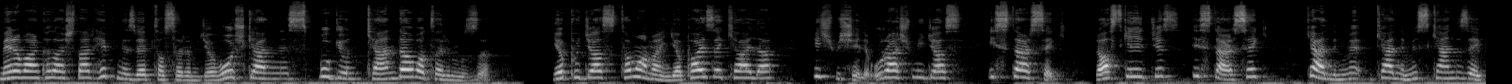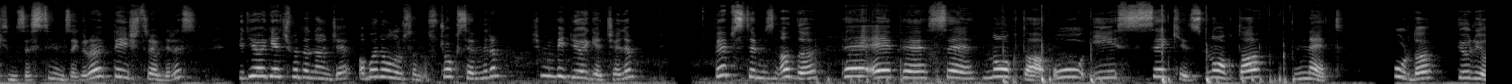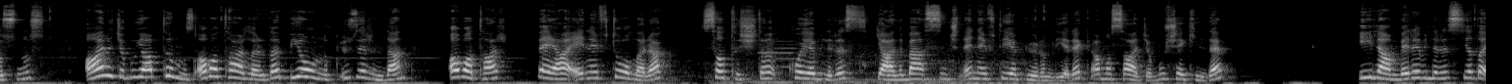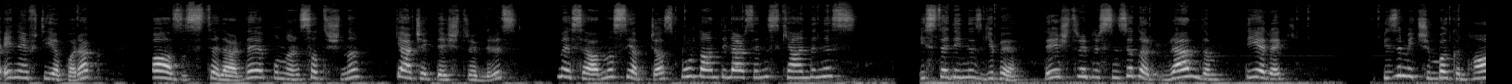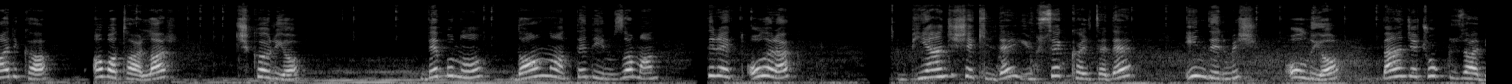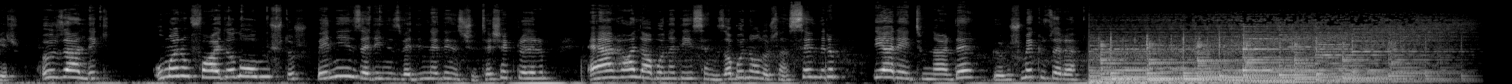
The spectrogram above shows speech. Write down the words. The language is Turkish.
Merhaba arkadaşlar, hepiniz web tasarımcıya hoş geldiniz. Bugün kendi avatarımızı yapacağız. Tamamen yapay zekayla hiçbir şeyle uğraşmayacağız. İstersek rastgele edeceğiz, istersek kendimi, kendimiz kendi zevkimize, stilimize göre değiştirebiliriz. Videoya geçmeden önce abone olursanız çok sevinirim. Şimdi videoya geçelim. Web sitemizin adı peps.ui8.net. Burada görüyorsunuz. Ayrıca bu yaptığımız avatarları da Biyonluk üzerinden avatar veya NFT olarak satışta koyabiliriz. Yani ben sizin için NFT yapıyorum diyerek ama sadece bu şekilde ilan verebiliriz ya da NFT yaparak bazı sitelerde bunların satışını gerçekleştirebiliriz. Mesela nasıl yapacağız? Buradan dilerseniz kendiniz istediğiniz gibi değiştirebilirsiniz ya da random diyerek bizim için bakın harika avatarlar çıkarıyor. Ve bunu download dediğim zaman direkt olarak PNG şekilde yüksek kalitede indirmiş oluyor. Bence çok güzel bir özellik. Umarım faydalı olmuştur. Beni izlediğiniz ve dinlediğiniz için teşekkür ederim. Eğer hala abone değilseniz abone olursanız sevinirim. Diğer eğitimlerde görüşmek üzere.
